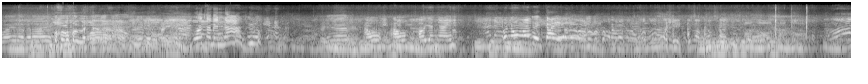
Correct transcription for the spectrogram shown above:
ไว้แล้วก็ได้โอ้เลยโอ้จะเป็นหน้าอีกเอาเอาเอายังไงโอ้นุ่มมาไกลโอ้ย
